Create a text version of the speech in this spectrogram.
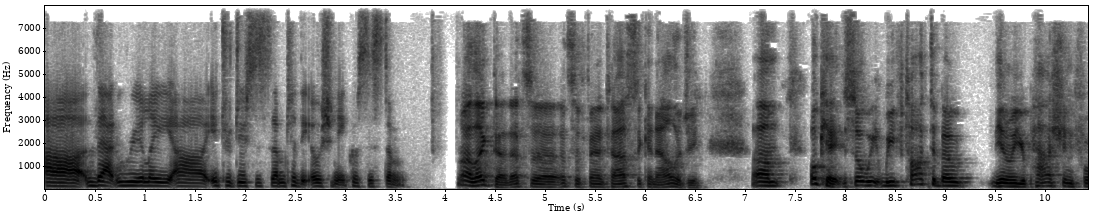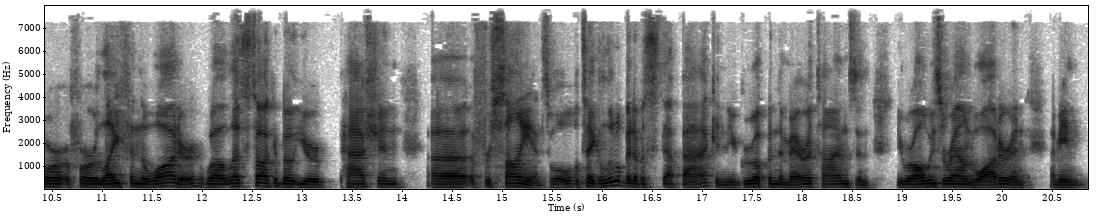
uh, that really uh, introduces them to the ocean ecosystem I like that. That's a that's a fantastic analogy. Um, okay, so we we've talked about you know your passion for for life in the water. Well, let's talk about your passion uh, for science. Well, we'll take a little bit of a step back. And you grew up in the Maritimes, and you were always around water. And I mean,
